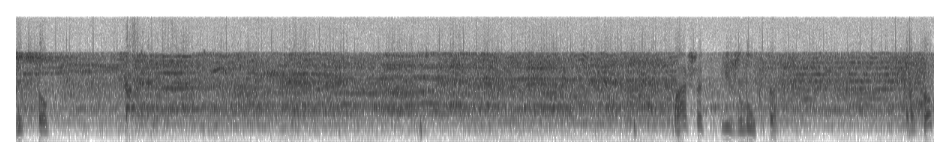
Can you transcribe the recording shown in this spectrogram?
листок. Пашек и Жлуктов. Бросок.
